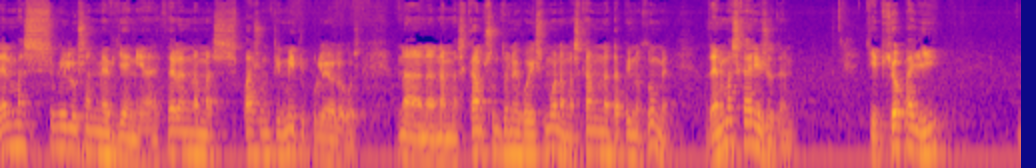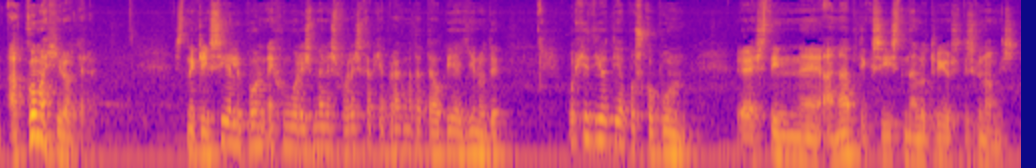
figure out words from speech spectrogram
Δεν μας μιλούσαν με ευγένεια. Θέλαν να μας σπάσουν τη μύτη που λέει ο λόγος. Να, να, να μας κάμψουν τον εγωισμό, να μας κάνουν να ταπεινωθούμε. Δεν μας χαρίζονταν. Και οι πιο παλιοί, ακόμα χειρότερα. Στην Εκκλησία λοιπόν έχουμε ορισμένες φορές κάποια πράγματα τα οποία γίνονται όχι διότι αποσκοπούν ε, στην ε, ανάπτυξη ή στην αλωτρίωση της γνώμης.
